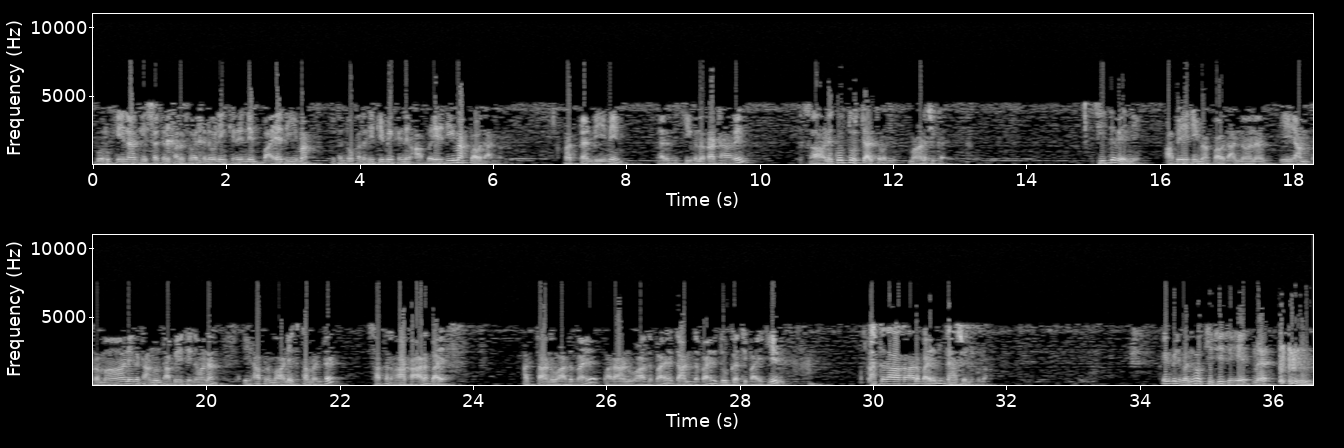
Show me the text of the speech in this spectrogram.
බොරු කියලා හිස්සතර පරස වචන වලින් කියන්නේ බය දීමක්. ඒක නොකර සිටීමේ කියන්නේ අබය දීමක් බව දන්නවා. මත්පැන් බීමේ පරිදි ජීවන රටාවෙන් සානිකුත් දුස්චරිත වලින් මානසික සිද්ධ වෙන්නේ අබේ දීමක් බව දන්නවනම් ඒ යම් ප්‍රමාණයකට අනුන්ට අබේ දෙනවනම් ඒ අප්‍රමාණයක Tamanට සතර ආකාර බය අත්තානුවාද බය, පරානුවාද බය, දණ්ඩ බය, දුක්ගති බය කියන හතරාකාර බය නිදහස් වෙන්න පුළුවන්. ඒක පිළිබඳව කිසිසේත්ම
